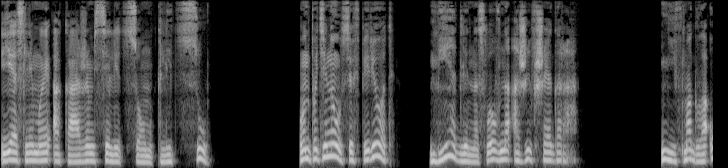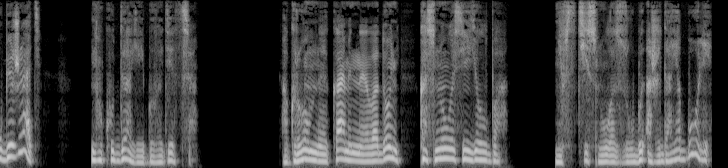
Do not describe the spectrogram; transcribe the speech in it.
«если мы окажемся лицом к лицу». Он потянулся вперед, медленно, словно ожившая гора. Ниф могла убежать, но куда ей было деться? Огромная каменная ладонь коснулась ее лба. Ниф стиснула зубы, ожидая боли,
